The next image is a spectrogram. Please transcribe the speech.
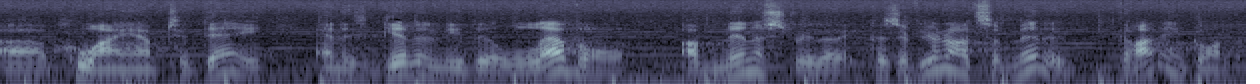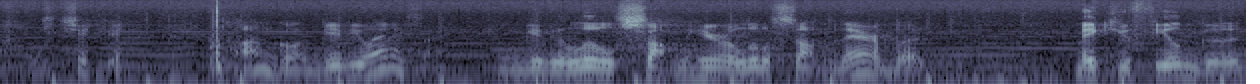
uh, who I am today and has given me the level of ministry that because if you're not submitted, God ain't going to I'm going to give you anything. I can give you a little something here, a little something there, but make you feel good.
